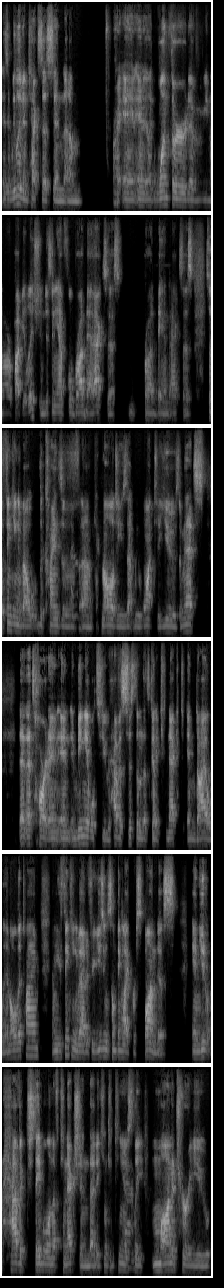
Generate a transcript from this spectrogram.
as we live in Texas and um, right, and, and like one third of you know our population doesn't have full broadband access broadband access. So thinking about the kinds of um, technologies that we want to use, I mean, that's that, that's hard and, and, and being able to have a system that's going to connect and dial in all the time. I mean, you're thinking about if you're using something like Respondus and you don't have a stable enough connection that it can continuously monitor you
